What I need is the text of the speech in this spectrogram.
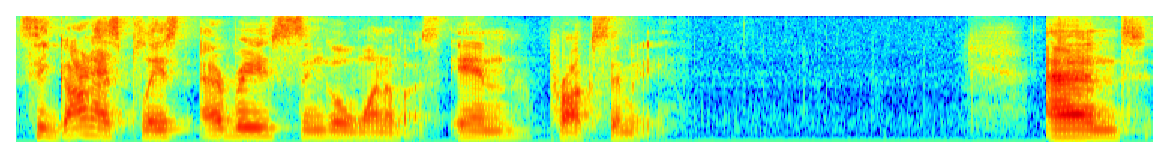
See, God has placed every single one of us in proximity. And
